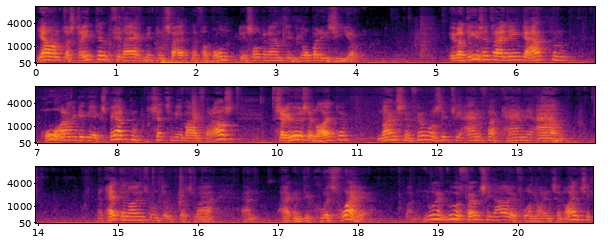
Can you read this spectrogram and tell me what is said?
Ja, und das dritte, vielleicht mit dem zweiten Verbund, die sogenannte Globalisierung. Über diese drei Dinge hatten hochrangige Experten, setzen wir mal voraus, seriöse Leute, 1975 einfach keine Ahnung. Man hätte 19, und das war eigentlich kurz vorher, nur, nur 15 Jahre vor 1990,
